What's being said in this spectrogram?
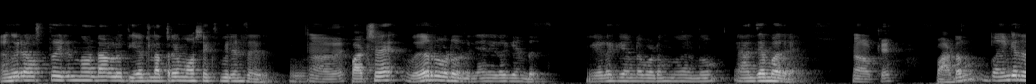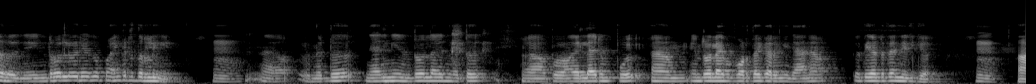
അങ്ങനെ ഒരു അവസ്ഥ ഇരുന്നുകൊണ്ടാണല്ലോ തിയേറ്ററിൽ അത്രയും മോശം എക്സ്പീരിയൻസ് ആയത്. പക്ഷെ അതെ. പക്ഷേ വേറൊരു പടം ഉണ്ട് ഞാൻ ഇടയ്ക്ക് ഉണ്ട് ഇടയ്ക്ക് കണ്ട പടം എന്ന് പറയുന്നു അഞ്ചാം പാതിര. ഓക്കെ. പടം ഭയങ്കര ഇൻട്രോയിൽ വരെയൊക്കെ ഭയങ്കര ത്രില്ലിങ് എന്നിട്ട് ഞാനിങ്ങനെ ഇൻട്രോയിലായിരുന്നിട്ട് അപ്പോൾ എല്ലാവരും പോയി ഇൻട്രോയിലായപ്പോൾ പുറത്തേക്ക് ഇറങ്ങി. ഞാൻ തിയേറ്ററിൽ തന്നെ ഇരിക്കുക ആ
